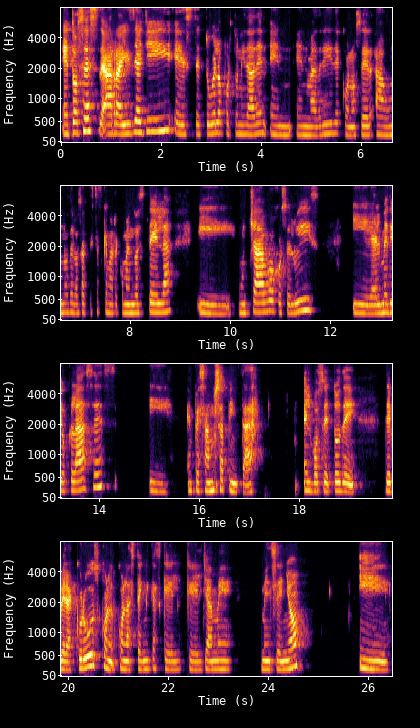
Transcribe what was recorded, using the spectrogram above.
Entonces, a raíz de allí, este, tuve la oportunidad en, Madrid de conocer a uno de los artistas que me recomendó Estela y un chavo, José Luis, y él me dio clases y empezamos a pintar el boceto de, Veracruz con, las técnicas que él, que él ya me, me enseñó. Y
